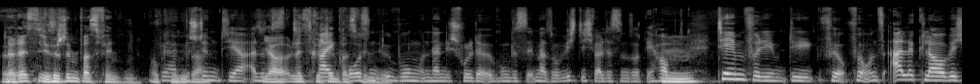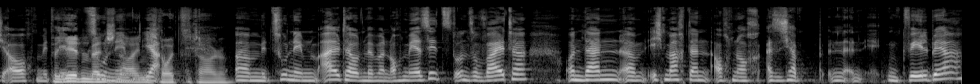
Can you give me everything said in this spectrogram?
Da lässt sich bestimmt was finden. Okay, ja, bestimmt, ja. Also ja, die, die drei großen Übungen und dann die Schulterübung, das ist immer so wichtig, weil das sind so die Hauptthemen mhm. für die, die für, für uns alle, glaube ich, auch mit für jeden Menschen eigentlich heutzutage. Ähm, mit zunehmendem Alter und wenn man noch mehr sitzt und so weiter. Und dann, ähm, ich mache dann auch noch, also ich habe ein Quälbär.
